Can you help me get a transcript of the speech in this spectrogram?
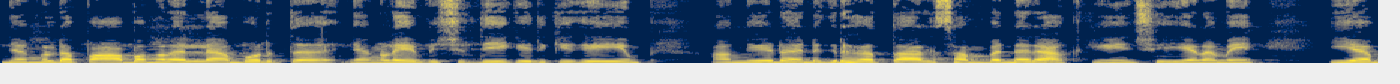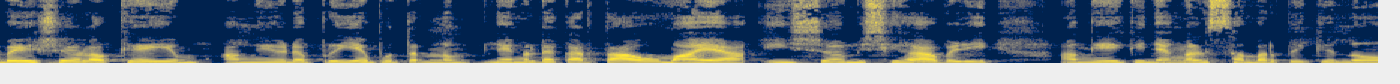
ഞങ്ങളുടെ പാപങ്ങളെല്ലാം പുറത്ത് ഞങ്ങളെ വിശുദ്ധീകരിക്കുകയും അങ്ങയുടെ അനുഗ്രഹത്താൽ സമ്പന്നരാക്കുകയും ചെയ്യണമേ. ഈ അപേക്ഷകളൊക്കെയും അങ്ങയുടെ പ്രിയപുത്രനും ഞങ്ങളുടെ കർത്താവുമായ ഈശോ മിശിഹ വഴി അങ്ങേക്ക് ഞങ്ങൾ സമർപ്പിക്കുന്നു.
